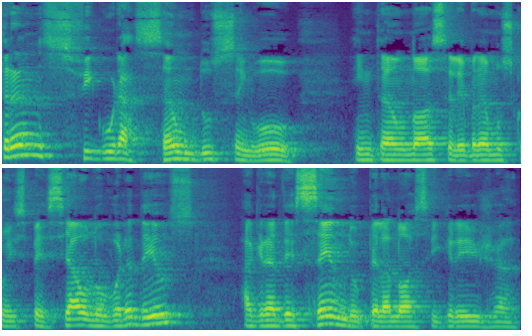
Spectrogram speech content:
Transfiguração do Senhor então nós celebramos com especial louvor a Deus, agradecendo pela nossa igreja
